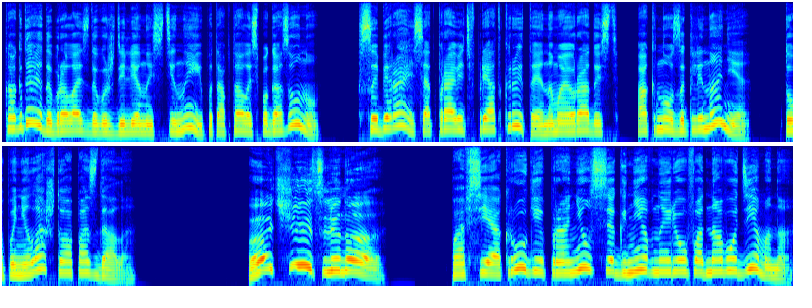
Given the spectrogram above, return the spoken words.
Когда я добралась до вожделенной стены и потопталась по газону, собираясь отправить в приоткрытое, на мою радость, окно заклинания, то поняла, что опоздала. «Отчислено!» По всей округе пронесся гневный рев одного демона.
